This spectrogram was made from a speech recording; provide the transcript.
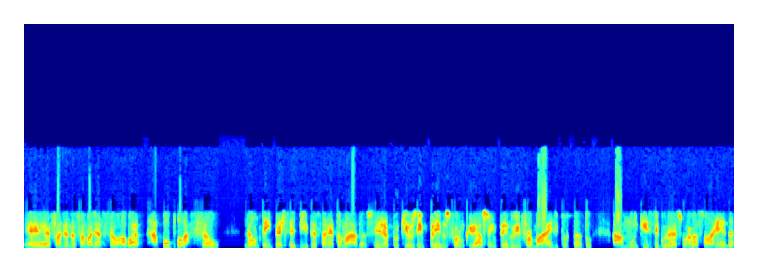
é, fazendo essa avaliação. Agora, a população não tem percebido essa retomada, seja porque os empregos foram criados são empregos informais e, portanto, há muita insegurança com relação à renda,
